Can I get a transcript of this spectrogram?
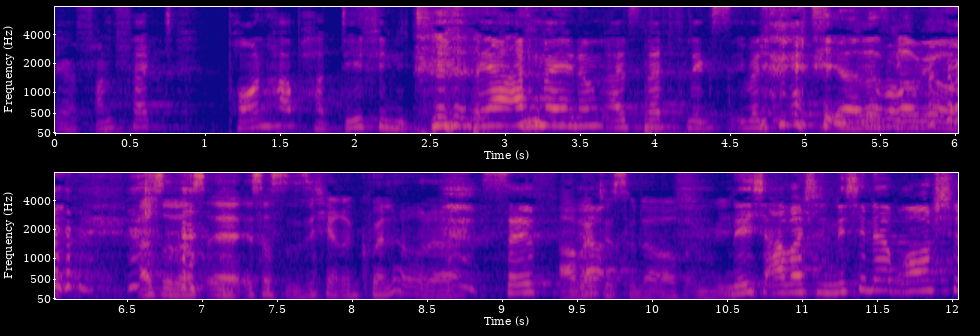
äh, Fun Fact, Pornhub hat definitiv mehr Anmeldungen als Netflix über die letzten Ja, das glaube ich auch. Also, das, äh, ist das eine sichere Quelle oder Safe. arbeitest ja. du da auch irgendwie? Nee, ich arbeite nicht in der Branche,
